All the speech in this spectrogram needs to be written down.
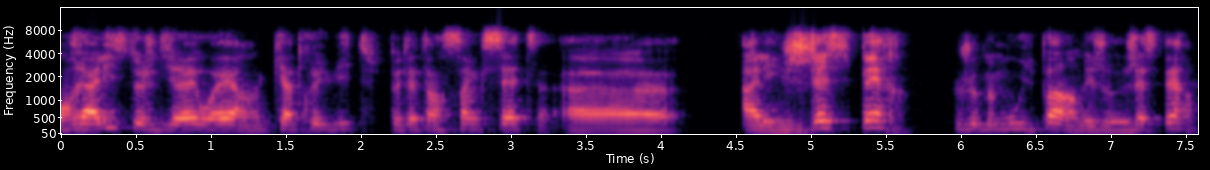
En réaliste, je dirais ouais, un 4-8, peut-être un 5-7. Euh, allez, j'espère, je me mouille pas, hein, mais j'espère.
